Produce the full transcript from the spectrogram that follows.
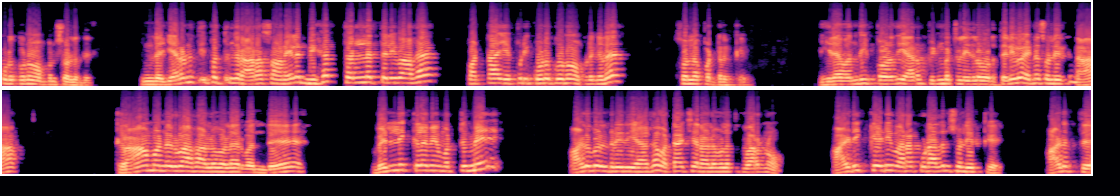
கொடுக்கணும் அப்படின்னு சொல்லுது. இந்த இருநூத்தி பத்துங்கிற அரசாணையில மிக தெல்ல தெளிவாக பட்டா எப்படி கொடுக்கணும் அப்படிங்கிறத சொல்லப்பட்டிருக்கு. இத வந்து இப்பொழுது யாரும் பின்பற்றல. இதுல ஒரு தெளிவா என்ன சொல்லியிருக்குன்னா கிராம நிர்வாக அலுவலர் வந்து வெள்ளிக்கிழமை மட்டுமே அலுவல் ரீதியாக வட்டாட்சியர் அலுவலகத்துக்கு வரணும். அடிக்கடி வரக்கூடாதுன்னு சொல்லியிருக்கு. அடுத்து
